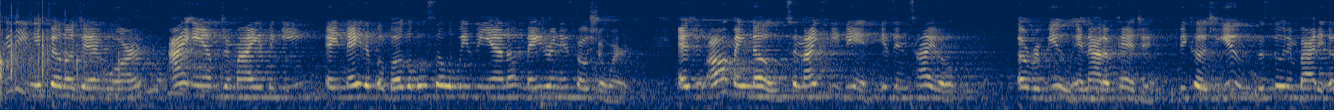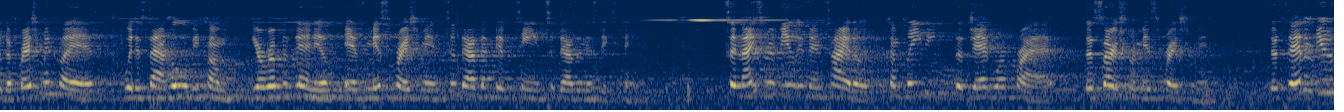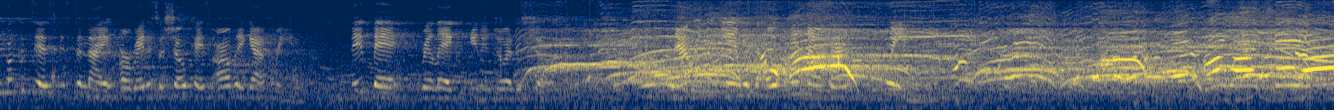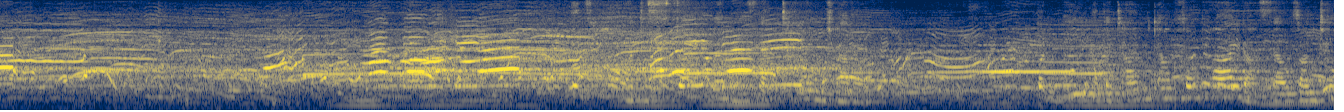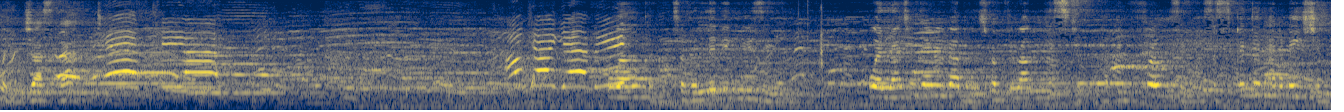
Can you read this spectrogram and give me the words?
Good evening, fellow Jaguars. I am Jemiah McGee, a native of Bogalusa, Louisiana, majoring in social work. As you all may know, tonight's event is entitled A Revue and not a Pageant, because you, the student body of the freshman class, will decide who will become your representative as Miss Freshman 2015-2016. Tonight's revue is entitled Completing the Jaguar Pride, the Search for Miss Freshman. The seven beautiful contestants tonight are ready to showcase all they got for you. Sit back, relax, and enjoy the show. Now we begin with the opening number, Queen. Ourselves on doing just that. Yes, Kia! Okay, Gabby! Welcome to the Living Museum, where legendary rebels from throughout history have been frozen in suspended animation.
